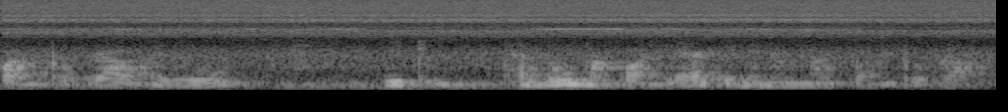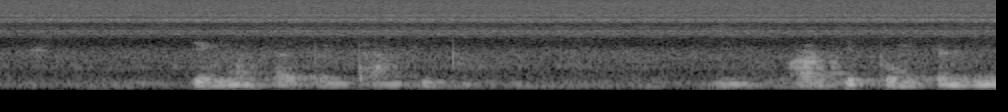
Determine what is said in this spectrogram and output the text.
ก่อนพวกเราให้รู้ วิธีท่านรู้มาก่อนแล้วจึงได้นำมาสอนพวกเราจึงไม่ใช่เป็นทางที่ผิดความคิดปรุงเช่นนี้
